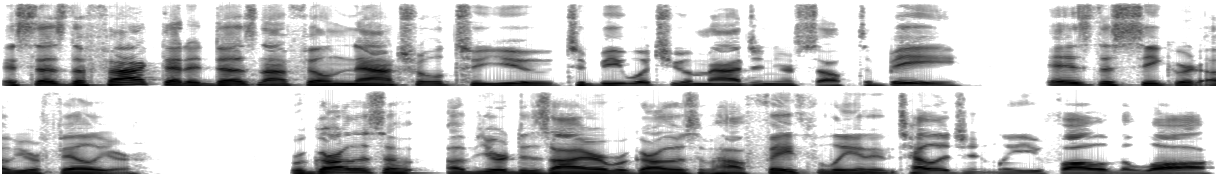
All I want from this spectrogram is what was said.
It says the fact that it does not feel natural to you to be what you imagine yourself to be is the secret of your failure. Regardless of, of your desire, regardless of how faithfully and intelligently you follow the law,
